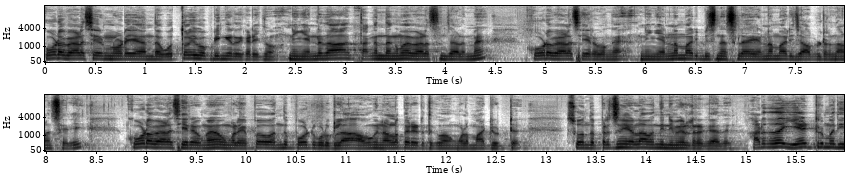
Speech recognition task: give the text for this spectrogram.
கூட வேலை செய்கிறவங்களுடைய அந்த ஒத்துழைப்பு அப்படிங்கிறது கிடைக்கும். நீங்கள் என்ன தான் தங்கந்தங்கமாக வேலை செஞ்சாலுமே கூட வேலை செய்கிறவங்க நீங்கள் என்ன மாதிரி பிஸ்னஸில் என்ன மாதிரி ஜாபில் இருந்தாலும் சரி கூட வேலை செய்கிறவங்க உங்களை எப்போ வந்து போட்டு கொடுக்கலாம் அவங்க நல்ல பேர் எடுத்துக்குவாங்க உங்களை மாட்டி விட்டு. ஸோ அந்த பிரச்சனையெல்லாம் வந்து இனிமேல் இருக்காது. அடுத்ததாக ஏற்றுமதி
